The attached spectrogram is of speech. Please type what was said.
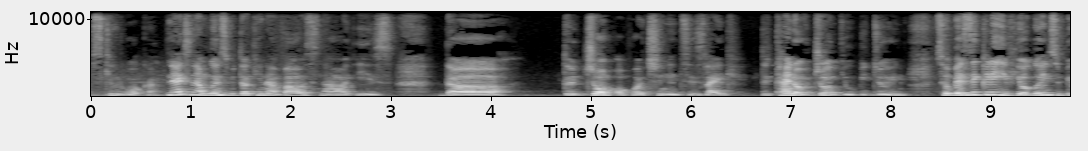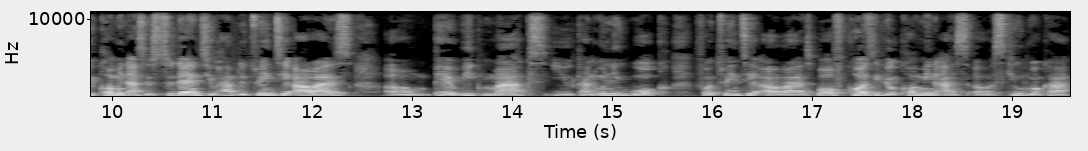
skilled worker. Next thing i'm going to be talking about now is the the job opportunities like the kind of job you'll be doing. So basically if you're going to be coming as a student you have the 20 hours um, per week max. You can only work for 20 hours. But of course if you're coming as a skilled worker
